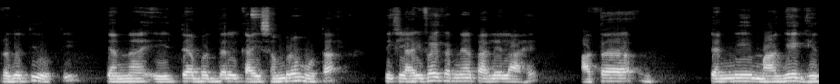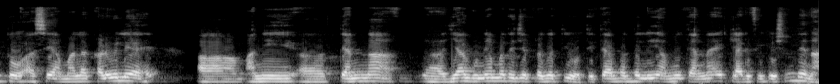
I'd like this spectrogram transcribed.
प्रगती होती त्यांना त्याबद्दल काही संभ्रम होता. ती क्लॅरिफाय करण्यात आलेला आहे. आता त्यांनी मागे घेतो असे आम्हाला कळविले आहे. आणि त्यांना या गुन्ह्यामध्ये जे प्रगती होती त्याबद्दलही आम्ही त्यांना एक क्लॅरिफिकेशन देणार.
